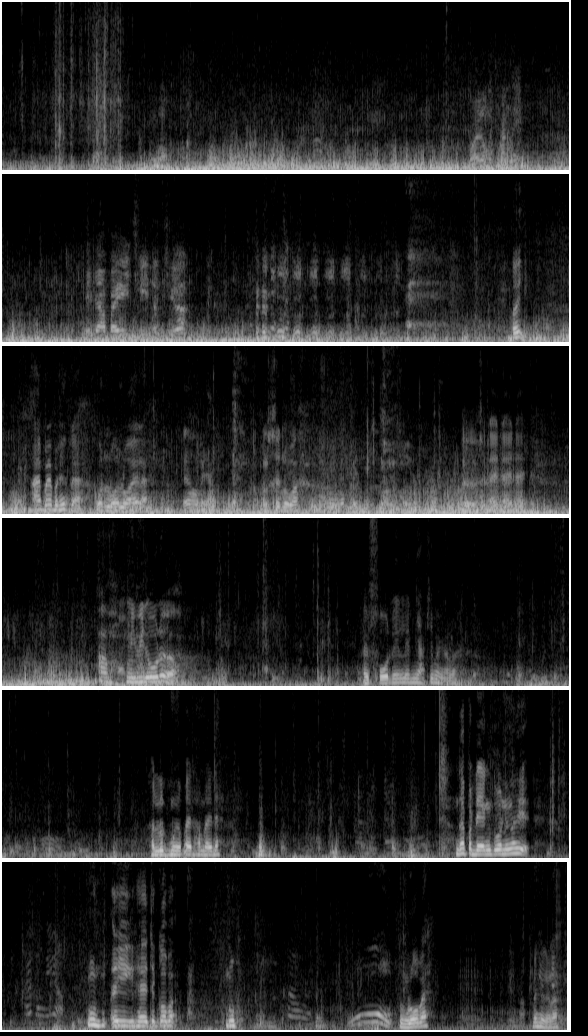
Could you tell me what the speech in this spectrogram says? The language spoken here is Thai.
ปล่อยลงชั้นนี่เดี๋ยวจะไปฉีดน้ำเชื้อ เฮ้ยไอ้ไปบันทึกนะกดรัวๆน่ะเอ้ยเอาไปยังมันขึ้นปะวะเป็นเออได้ได้ได้อ้าวมีวิดีโอด้วยเหรอ ไอโฟนนี่เล่นยากที่ไหนกันวะถ้าหลุดมือไปทำอะไรเนี่ย ได้ปลาแดงตัวนึงแล้วพี่แค่ตรงนี้เหรอนู่นไอแฮจะกบอะดูโอ้ถึงโลไหมไม่ถึงนะ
